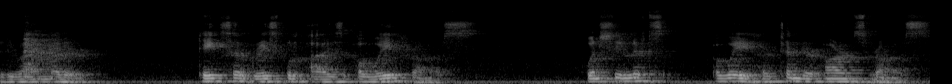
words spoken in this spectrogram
the Divine Mother, takes her graceful eyes away from us, when she lifts away her tender arms from us,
